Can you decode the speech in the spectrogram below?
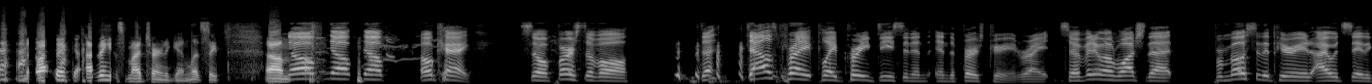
No, I think I think it's my turn again. Let's see. Um, nope. Nope. Nope. Okay. So first of all, Da- Dallas played played pretty decent in in the first period, right? So if anyone watched that, for most of the period, I would say that,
